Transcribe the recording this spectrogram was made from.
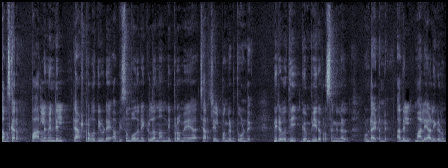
നമസ്കാരം. പാർലമെന്റിൽ രാഷ്ട്രപതിയുടെ അഭിസംബോധനയ്ക്കുള്ള നന്ദി പ്രമേയ ചർച്ചയിൽ പങ്കെടുത്തുകൊണ്ട് നിരവധി ഗംഭീര പ്രസംഗങ്ങൾ ഉണ്ടായിട്ടുണ്ട്. അതിൽ മലയാളികളും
